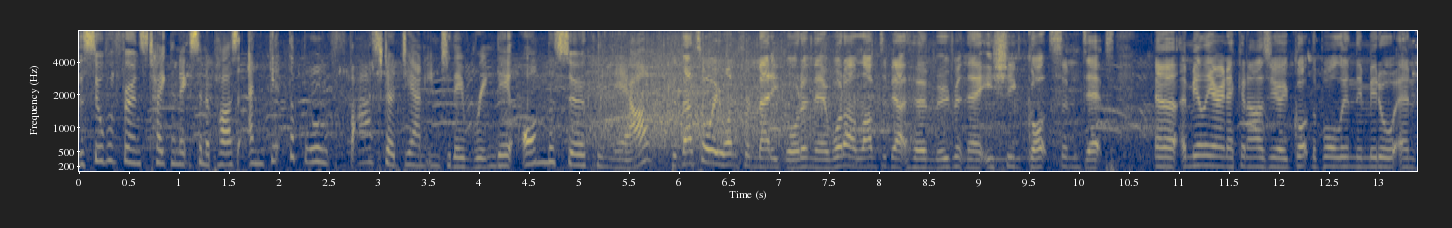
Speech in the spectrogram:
The Silver Ferns take the next centre pass and get the ball faster down into their ring. They're on the circle now. But that's all we want from Maddy Gordon there. What I loved about her movement there is she got some depth. Uh, Amelia and Ekenasio got the ball in the middle, and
